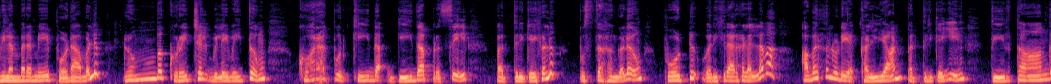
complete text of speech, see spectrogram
விளம்பரமே போடாமலும் ரொம்ப குறைச்சல் விலை வைத்தும் கோராக்பூர் கீதா கீதா பிரஸில் பத்திரிகைகளும் புஸ்தகங்களும் போட்டு வருகிறார்கள் அல்லவா அவர்களுடைய கல்யாண் பத்திரிகையின் தீர்த்தாங்க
